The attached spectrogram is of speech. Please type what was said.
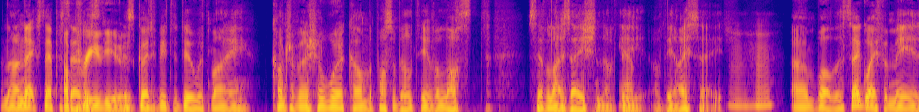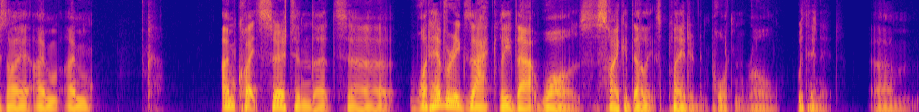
and our next episode preview. Is, is, going to be to do with my controversial work on the possibility of a lost civilization of the yep. of the ice age. Mm-hmm. Um, well, the segue for me is I, I'm I'm I'm quite certain that uh, whatever exactly that was, psychedelics played an important role within it. Um,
